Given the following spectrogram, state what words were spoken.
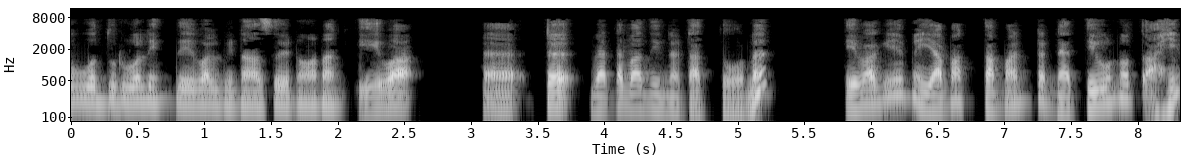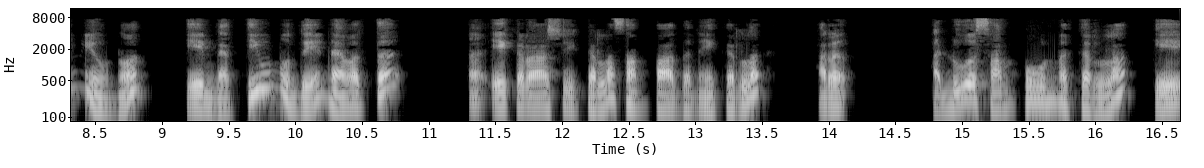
වුවදුරු වලින් දේවල් විනාශ වෙනවා නම් ඒවාට වැටබඳින්නටත් ඕන. ඒ වගේම යමක් Tamanට නැති වුණොත් අහිමි වුණොත් ඒ නැති වුණු දේ නැවත ඒක රාශී කරලා සම්පාදනය කරලා අර අඩුව සම්පූර්ණ කරලා ඒ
